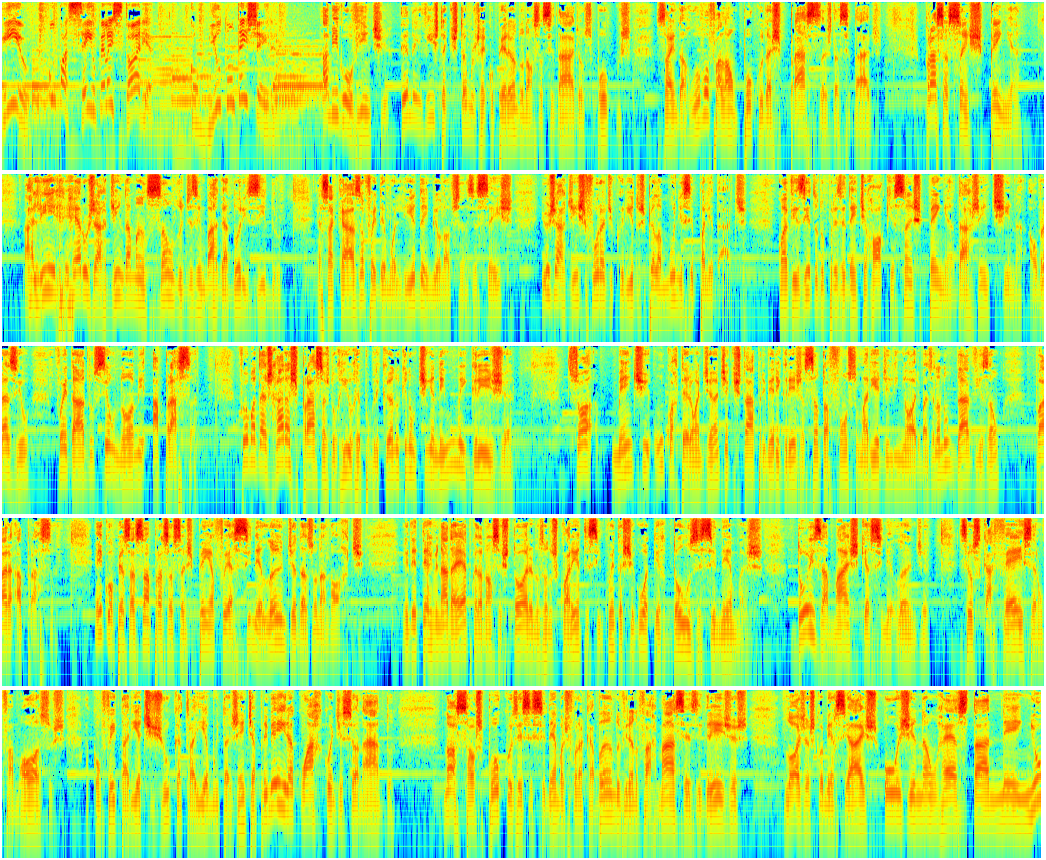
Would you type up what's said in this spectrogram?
Rio, um passeio pela história, com Milton Teixeira. Amigo ouvinte, tendo em vista que estamos recuperando nossa cidade aos poucos, saindo da rua, vou falar um pouco das praças da cidade. Praça Sans Penha, Ali era o jardim da mansão do desembargador Isidro. Essa casa foi demolida em 1906 e os jardins foram adquiridos pela municipalidade. Com a visita do presidente Roque Sans Penha, da Argentina, ao Brasil, foi dado seu nome à praça. Foi uma das raras praças do Rio Republicano que não tinha nenhuma igreja Somente um quarteirão adiante é que está a primeira igreja, Santo Afonso Maria de Linhore, mas ela não dá visão para a praça. Em compensação, a Praça Sans Penha foi a Cinelândia da Zona Norte. Em determinada época da nossa história, nos anos 40 e 50, chegou a ter 12 cinemas, dois a mais que a Cinelândia. Seus cafés eram famosos, a confeitaria Tijuca atraía muita gente, a primeira com ar-condicionado. Nossa, aos poucos esses cinemas foram acabando, virando farmácias, igrejas, lojas comerciais. Hoje não resta nenhum,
